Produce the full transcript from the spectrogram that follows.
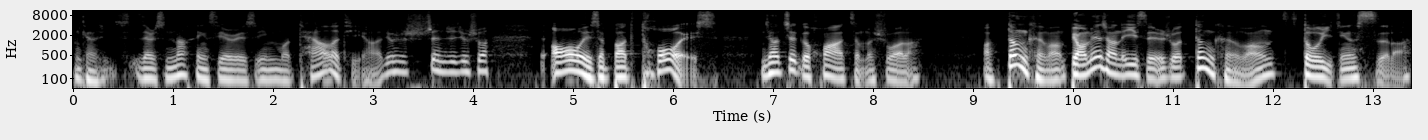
你看，There's nothing serious in mortality 啊，就是甚至就说，always about toys。你像这个话怎么说了？邓肯王表面上的意思是说，邓肯王都已经死了，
